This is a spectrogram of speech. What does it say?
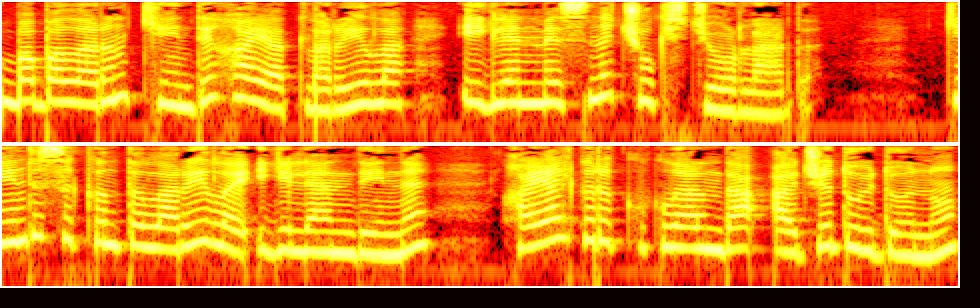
babaların kendi hayatlarıyla ilgilenmesini çok istiyorlardı. Kendi sıkıntılarıyla ilgilendiğini, hayal kırıklıklarında acı duyduğunu,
